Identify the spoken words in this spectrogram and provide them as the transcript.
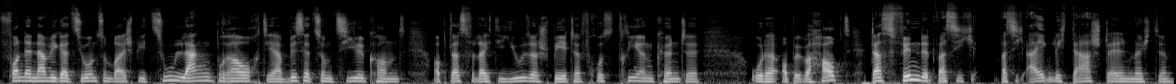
von der Navigation zum Beispiel zu lang braucht, ja, bis er zum Ziel kommt, ob das vielleicht die User später frustrieren könnte oder ob er überhaupt das findet, was ich, was ich eigentlich darstellen möchte.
